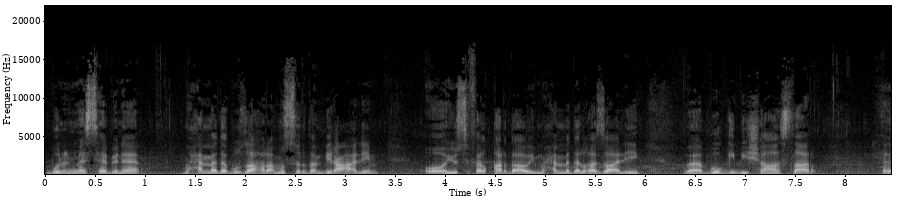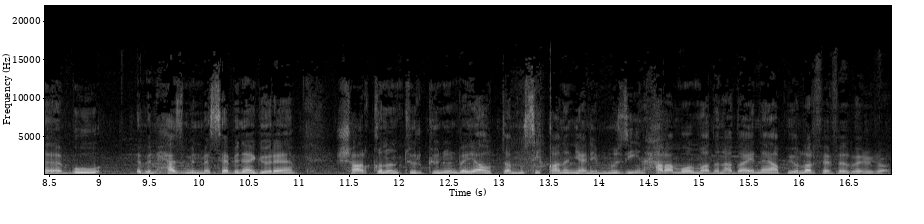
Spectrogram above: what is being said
bunun mezhebine Muhammed Ebu Zahra Mısır'dan bir alim, o Yusuf el-Kardavi, Muhammed el-Gazali ve bu gibi şahıslar e, bu İbn Hazm'in mezhebine göre şarkının, türkünün veyahut da musikanın yani müziğin haram olmadığına dair ne yapıyorlar? Fetva veriyorlar.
